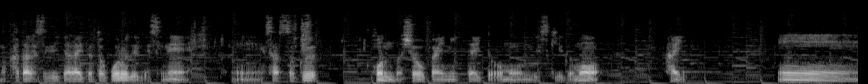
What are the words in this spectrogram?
ー、語らせていただいたところでですね、えー、早速、本の紹介に行きたいと思うんですけれども、はい。えー、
